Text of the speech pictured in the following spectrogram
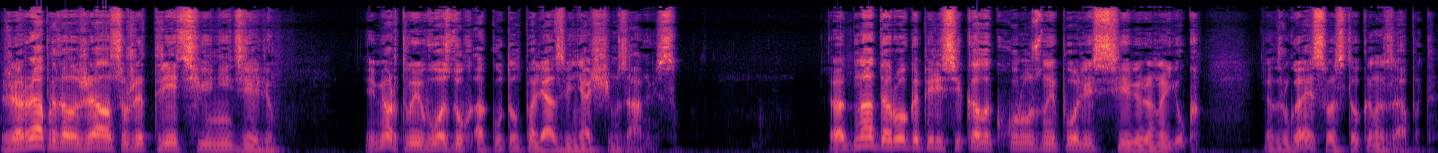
Жара продолжалась уже третью неделю, и мертвый воздух окутал поля звенящим занавесом. Одна дорога пересекала кукурузное поле с севера на юг, а другая — с востока на запад.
